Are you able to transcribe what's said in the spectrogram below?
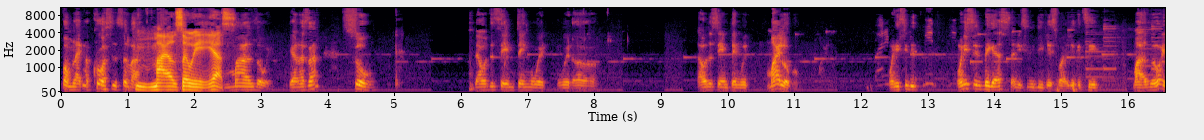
from like across the savannah mm, Miles away. Yes. miles away. You understand? So that was the same thing with with uh that was the same thing with my logo. When you see the when you see the big S and you see the DJ Spice, you can see miles away.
